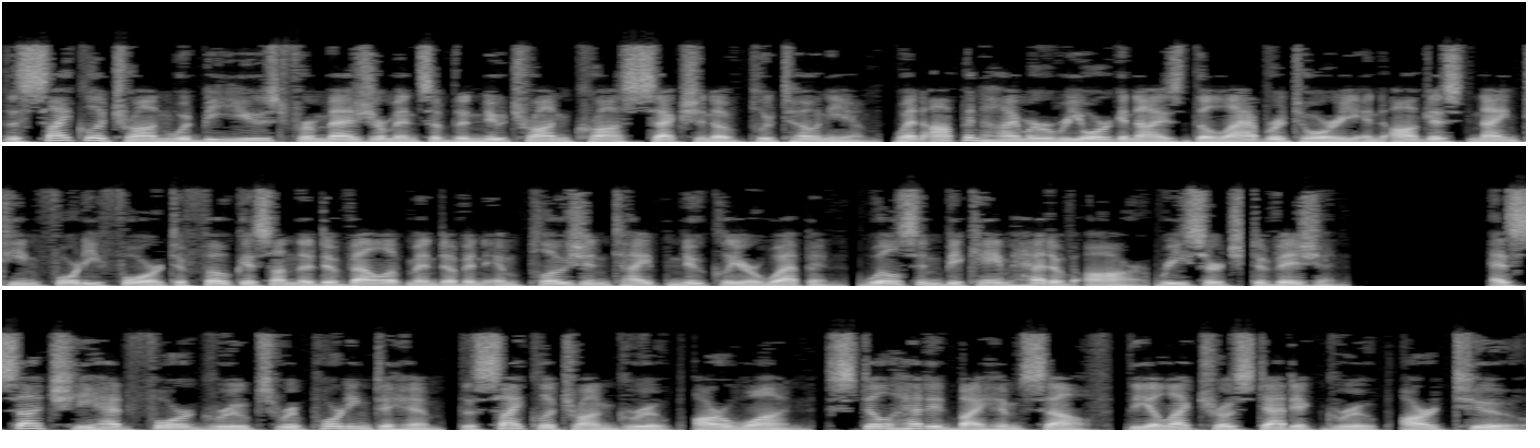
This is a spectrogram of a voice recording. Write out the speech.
The cyclotron would be used for measurements of the neutron cross-section of plutonium. When Oppenheimer reorganized the laboratory in August 1944 to focus on the development of an implosion-type nuclear weapon, Wilson became head of R research division. As such he had four groups reporting to him, the cyclotron group R1, still headed by himself, the electrostatic group R2,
